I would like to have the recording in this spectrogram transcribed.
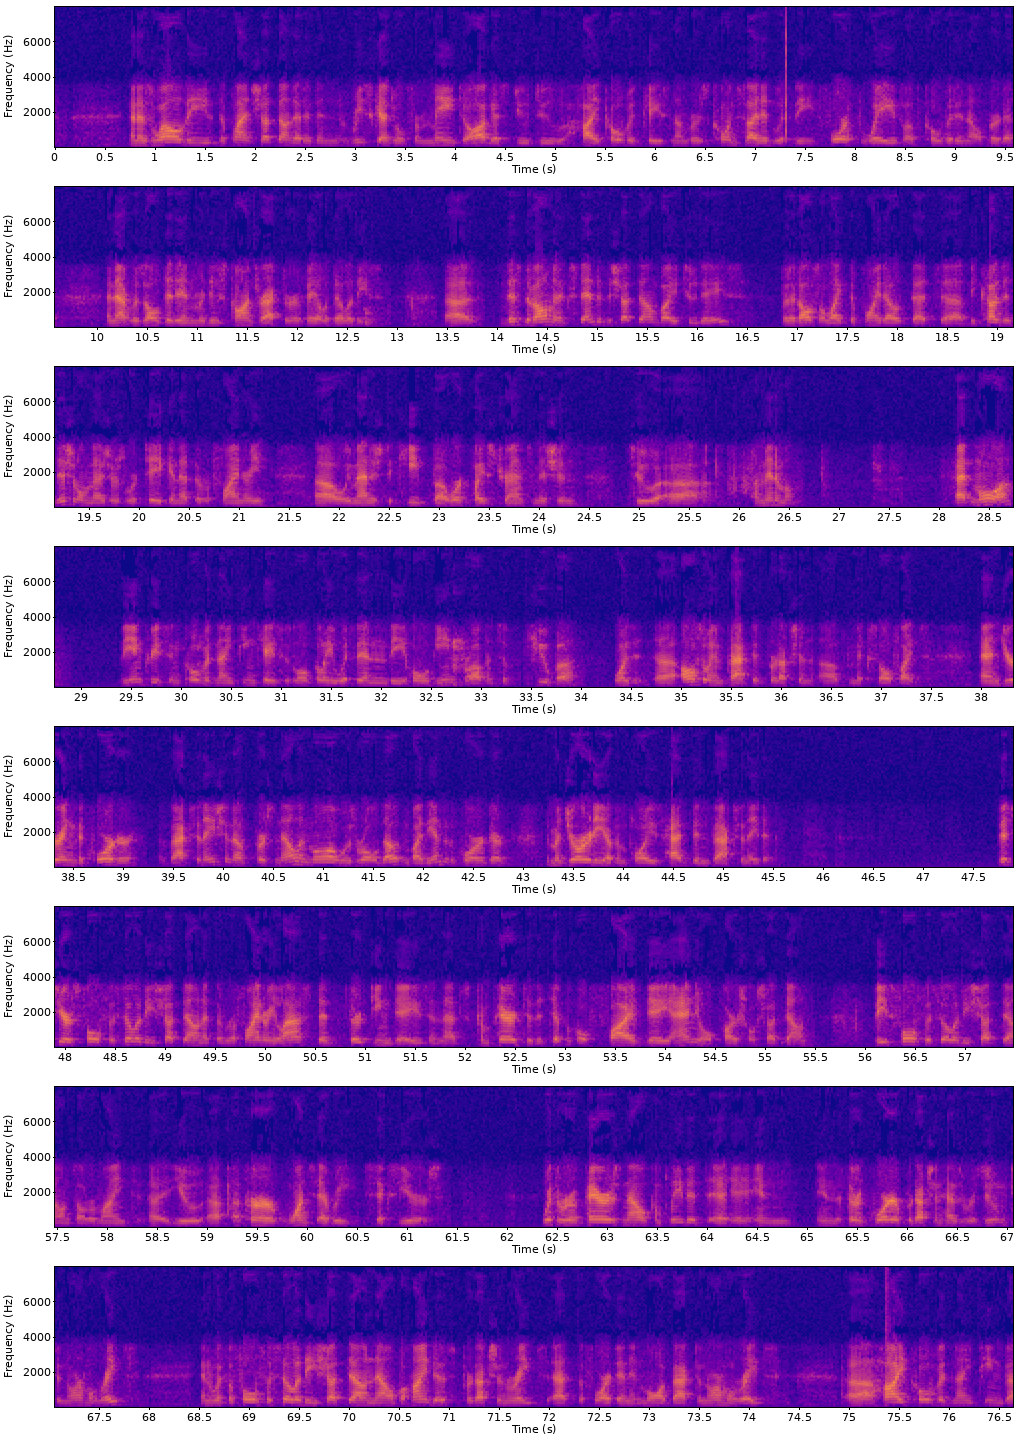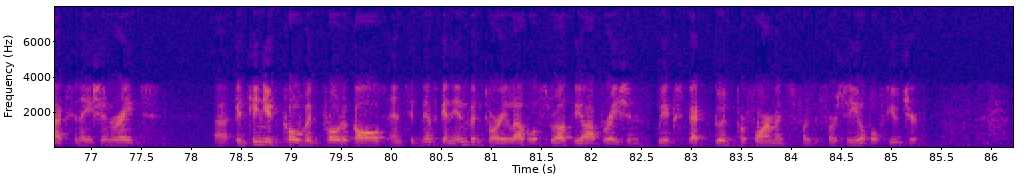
And as well, the, plant shutdown that had been rescheduled from May to August due to high COVID case numbers coincided with the fourth wave of COVID in Alberta, and that resulted in reduced contractor availabilities. Uh, this development extended the shutdown by two days, but I'd also like to point out that uh, because additional measures were taken at the refinery uh, we managed to keep workplace transmission to a minimum. At MOA, the increase in COVID-19 cases locally within the Holguin province of Cuba was uh, also impacted production of mixed sulfides. And During the quarter, vaccination of personnel in MOA was rolled out, and by the end of the quarter, the majority of employees had been vaccinated. This year's full facility shutdown at the refinery lasted 13 days, and that's compared to the typical five-day annual partial shutdown. These full facility shutdowns, I'll remind uh, you, uh, occur once every six years. With the repairs now completed uh, in, in the third quarter, production has resumed to normal rates. And with the full facility shutdown now behind us, production rates at the Fort and in Moa back to normal rates, high COVID-19 vaccination rates, continued COVID protocols, and significant inventory levels throughout the operation, we expect good performance for the foreseeable future.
